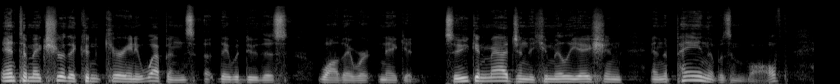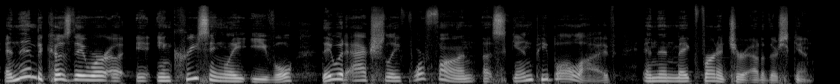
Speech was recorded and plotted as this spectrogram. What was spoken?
And to make sure they couldn't carry any weapons, uh, they would do this while they were naked. So you can imagine the humiliation and the pain that was involved. And then, because they were uh, increasingly evil, they would actually, for fun, uh, skin people alive and then make furniture out of their skin.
